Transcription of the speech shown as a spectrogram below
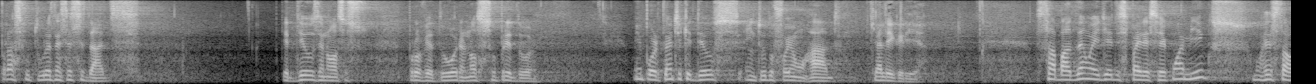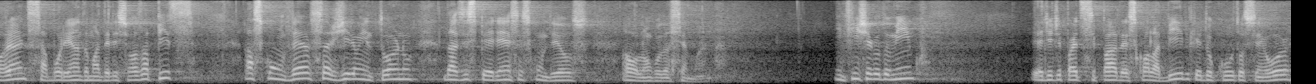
para as futuras necessidades. Porque Deus é nosso provedor, é nosso supridor. O importante é que Deus em tudo foi honrado. Que alegria. Sabadão é dia de espairecer com amigos, no restaurante, saboreando uma deliciosa pizza. As conversas giram em torno das experiências com Deus ao longo da semana. Enfim, chega o domingo, é dia de participar da escola bíblica e do culto ao Senhor.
